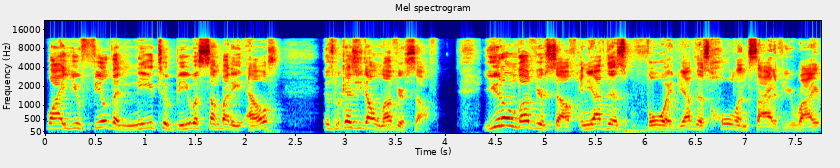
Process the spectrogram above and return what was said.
why you feel the need to be with somebody else is because you don't love yourself. You don't love yourself and you have this void, you have this hole inside of you, right?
